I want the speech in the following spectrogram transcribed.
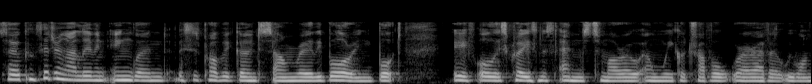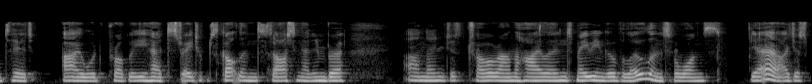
So, considering I live in England, this is probably going to sound really boring, but if all this craziness ends tomorrow and we could travel wherever we wanted, I would probably head straight up to Scotland, starting Edinburgh, and then just travel around the Highlands, maybe even go the Lowlands for once. Yeah, I just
